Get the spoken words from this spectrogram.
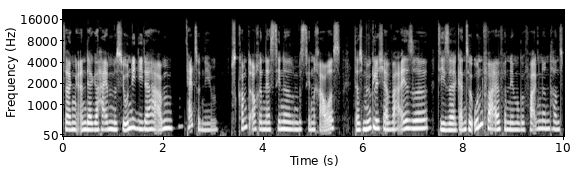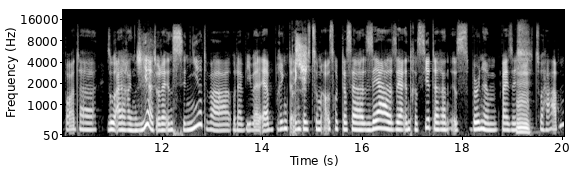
sagen, an der geheimen Mission, die die da haben, teilzunehmen. Es kommt auch in der Szene so ein bisschen raus, dass möglicherweise dieser ganze Unfall von dem Gefangenentransporter so arrangiert oder inszeniert war oder wie, weil er bringt eigentlich zum Ausdruck, dass er sehr, sehr interessiert daran ist, Burnham bei sich zu haben.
